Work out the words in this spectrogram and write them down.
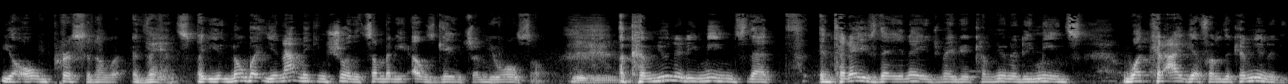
your own personal advance, but you know, but you're not making sure that somebody else gains from you also. Mm-hmm. A community means that in today's day and age, maybe a community means what can I get from the community?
